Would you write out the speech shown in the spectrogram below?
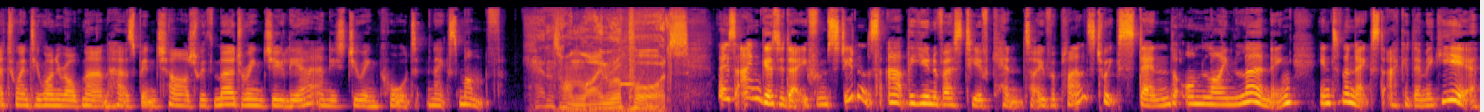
A 21 year old man has been charged with murdering Julia and is due in court next month. Kent Online reports. There's anger today from students at the University of Kent over plans to extend online learning into the next academic year.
